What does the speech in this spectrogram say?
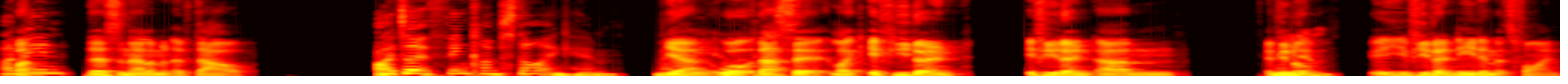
I but mean, there's an element of doubt. I don't think I'm starting him. maybe, yeah, well that's it. Like if you don't if you don't um if Need you're not him. if you don't need him, it's fine.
